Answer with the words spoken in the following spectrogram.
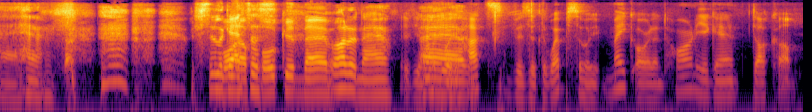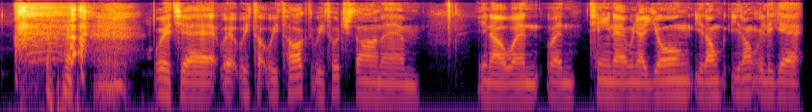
um, which still What gets a us. fucking name. What a name! If you want to Um, the hats, visit the website makeIrelandHornyAgain.com. which uh, we we, t- we talked we touched on um, you know when when teen when you're young you don't you don't really get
